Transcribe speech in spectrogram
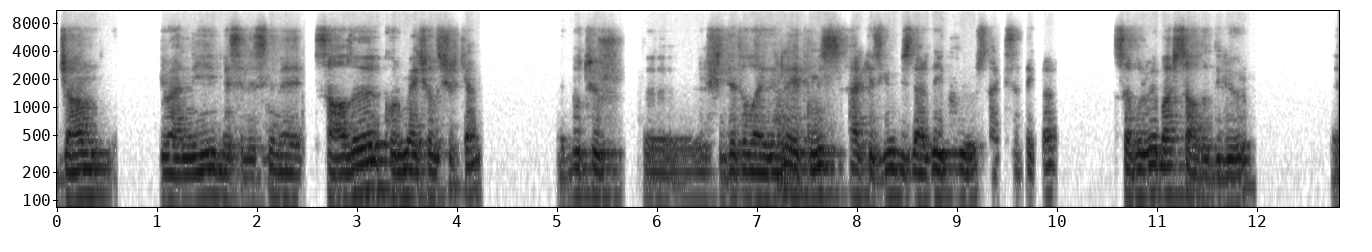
Can güvenliği meselesini ve sağlığı korumaya çalışırken bu tür e, şiddet olaylarıyla hepimiz herkes gibi bizler de yıkılıyoruz. Herkese tekrar sabır ve başsağlığı diliyorum. E,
